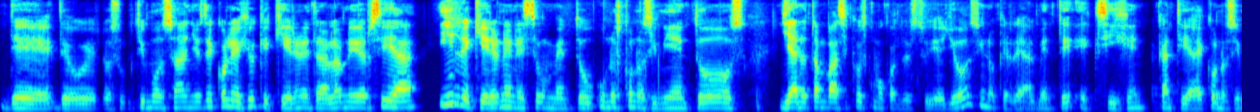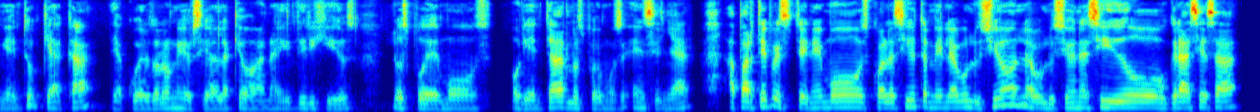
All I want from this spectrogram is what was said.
de, de los últimos años de colegio que quieren entrar a la universidad y requieren en este momento unos conocimientos ya no tan básicos como cuando estudié yo, sino que realmente exigen cantidad de conocimiento que acá, de acuerdo a la universidad a la que van a ir dirigidos, los podemos orientar, los podemos enseñar. Aparte, pues tenemos cuál ha sido también la evolución. La evolución ha sido gracias a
